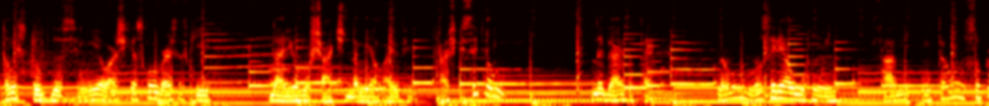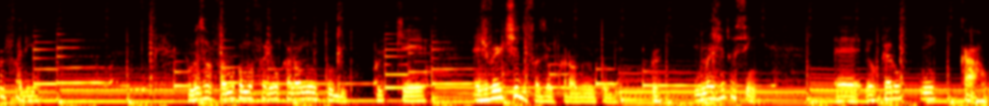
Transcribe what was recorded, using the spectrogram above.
tão estúpido assim. Eu acho que as conversas que dariam no chat da minha live, acho que seriam legais até. Não, não seria algo ruim, sabe? Então eu super faria. Da mesma forma como eu faria um canal no YouTube. Porque é divertido fazer um canal no YouTube. Porque, imagina assim, é, eu quero um carro.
